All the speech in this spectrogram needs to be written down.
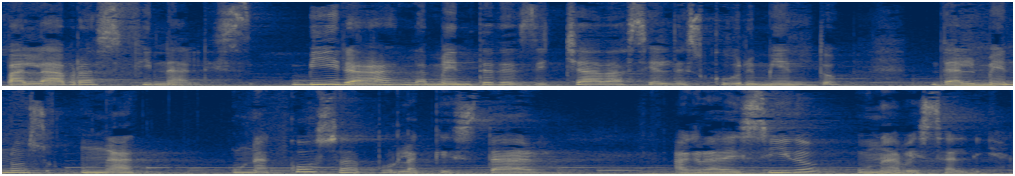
Palabras finales. Vira la mente desdichada hacia el descubrimiento de al menos una, una cosa por la que estar agradecido una vez al día.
